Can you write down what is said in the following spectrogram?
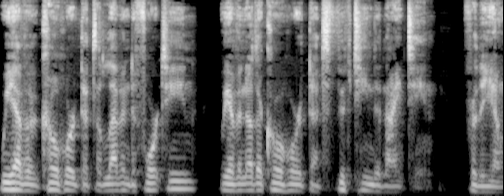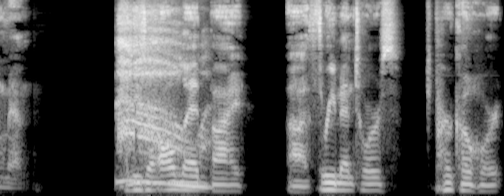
we have a cohort that's 11 to 14. We have another cohort that's 15 to 19 for the young men. And these are all led by uh, three mentors per cohort.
